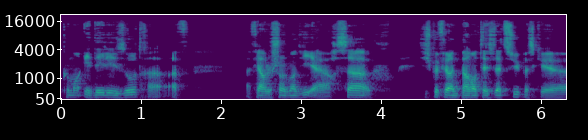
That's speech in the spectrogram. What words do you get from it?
comment aider les autres à, à, à faire le changement de vie. alors ça, si je peux faire une parenthèse là-dessus, parce que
